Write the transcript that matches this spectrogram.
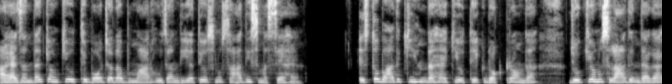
ਆਇਆ ਜਾਂਦਾ ਕਿਉਂਕਿ ਉੱਥੇ ਬਹੁਤ ਜ਼ਿਆਦਾ ਬਿਮਾਰ ਹੋ ਜਾਂਦੀ ਹੈ ਤੇ ਉਸ ਨੂੰ ਸਾਹ ਦੀ ਸਮੱਸਿਆ ਹੈ। ਇਸ ਤੋਂ ਬਾਅਦ ਕੀ ਹੁੰਦਾ ਹੈ ਕਿ ਉੱਥੇ ਇੱਕ ਡਾਕਟਰ ਆਉਂਦਾ ਜੋ ਕਿ ਉਹਨੂੰ ਸਲਾਹ ਦਿੰਦਾਗਾ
